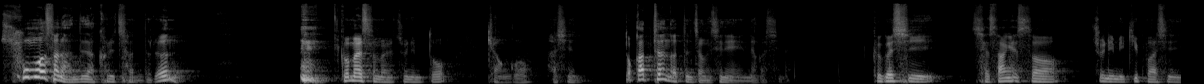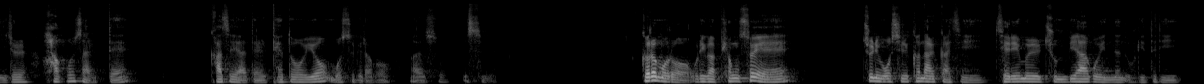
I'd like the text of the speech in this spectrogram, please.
숨어서는 안 된다. 크리스천들은 그 말씀을 주님 또 경고하신 똑같은 어떤 정신이 있는 것입니다. 그것이 세상에서 주님이 기뻐하시는 일을 하고자 할 때 가져야 될 태도요 모습이라고 말할 수 있습니다. 그러므로 우리가 평소에 주님 오실 그날까지 재림을 준비하고 있는 우리들이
